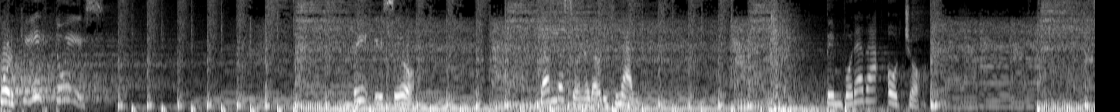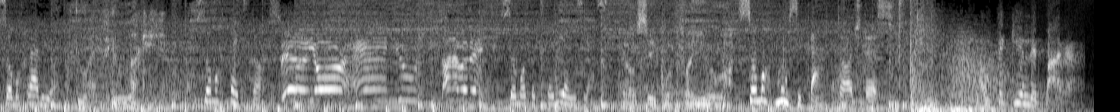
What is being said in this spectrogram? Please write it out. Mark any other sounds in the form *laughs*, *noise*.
Porque esto es BSO. Banda Sonora Original. Temporada 8. Somos radio. Do I feel lucky? Somos textos. Fill your hand, you son of a bitch! Somos experiencias. No sequel for you. Somos música. Dodge this. ¿A usted quién le paga?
